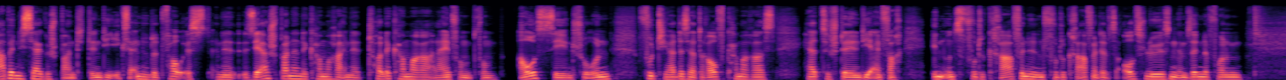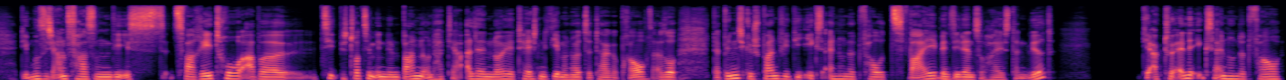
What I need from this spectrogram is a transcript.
Da bin ich sehr gespannt, denn die X100V ist eine sehr spannende Kamera, eine tolle Kamera, allein vom, vom Aussehen schon. Fuji hat es ja drauf, Kameras herzustellen, die einfach in uns Fotografinnen und Fotografen etwas auslösen, im Sinne von, die muss ich anfassen, die ist zwar retro, aber zieht mich trotzdem in den Bann und hat ja alle neue Technik, die man heutzutage braucht. Also da bin ich gespannt, wie die X100V2, wenn sie denn so heißt, dann wird. Die aktuelle X100V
